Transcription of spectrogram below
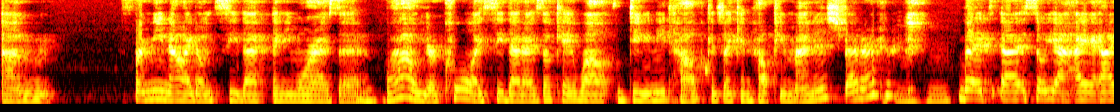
Um, for me now, I don't see that anymore as a wow, you're cool. I see that as okay, well, do you need help? Because I can help you manage better. Mm-hmm. but uh, so, yeah, I, I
